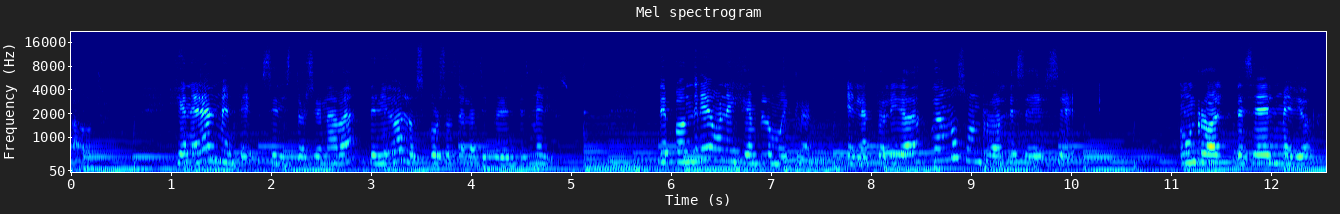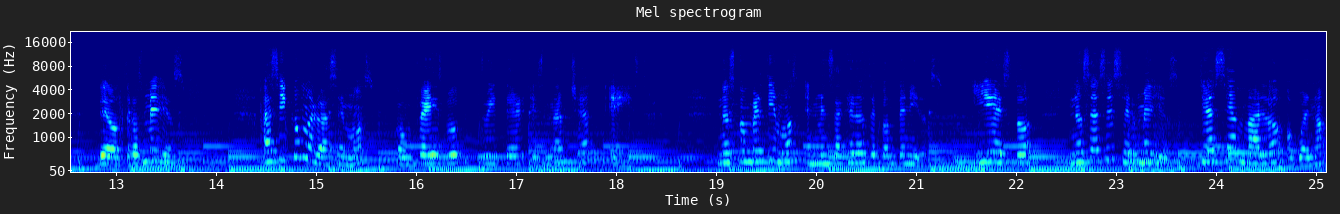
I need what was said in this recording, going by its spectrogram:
a otro. Generalmente se distorsionaba debido a los cursos de los diferentes medios. Te pondré un ejemplo muy claro. En la actualidad jugamos un rol de ser el, un rol de ser el medio de otros medios, así como lo hacemos con Facebook, Twitter, Snapchat e Instagram. Nos convertimos en mensajeros de contenidos y esto nos hace ser medios, ya sea malo o bueno,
